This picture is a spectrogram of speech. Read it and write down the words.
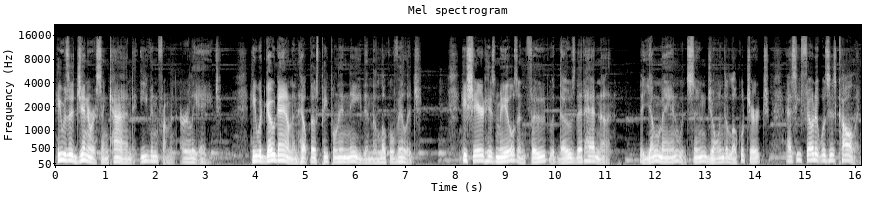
He was a generous and kind even from an early age. He would go down and help those people in need in the local village. He shared his meals and food with those that had none. The young man would soon join the local church as he felt it was his calling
